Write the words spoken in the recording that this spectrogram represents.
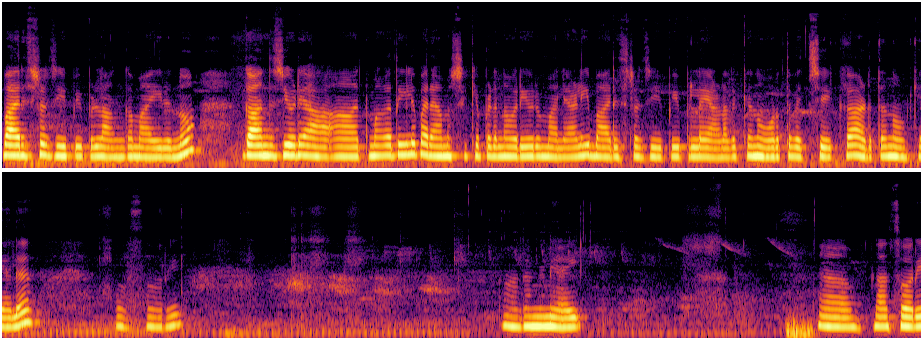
Barrister G. പി. പിള്ള അംഗമായിരുന്നു. ഗാന്ധിജിയുടെ ആത്മകഥയിൽ പരാമർശിക്കപ്പെടുന്ന ഒരേ ഒരു മലയാളി ബാരിസ്റ്റർ ജി. പി. പിള്ളയാണ്. അതൊക്കെ ഒന്ന് ഓർത്ത് വെച്ചേക്കുക അടുത്ത നോക്കിയാൽ ഓ സോറി അതങ്ങനെയായി. സോറി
